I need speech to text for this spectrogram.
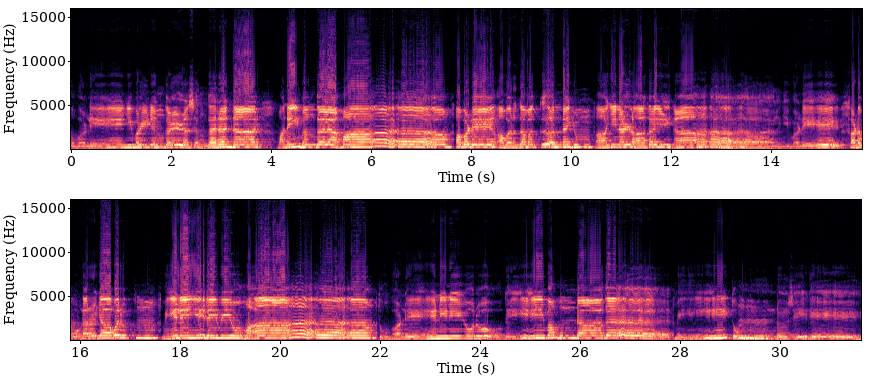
அவளே இவள் எங்கள் சங்கரனார் மனை மங்களமாம் அவளே அவர் தமக்கு அன்னையும் ஆயினள் ஆகையினார் இவளே கடவுளர் யாவருக்கும் மேலே இறைவியுமாம். துவளே நினியொரு தெய்வமுண்டாக. துண்டு செய்தேன்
